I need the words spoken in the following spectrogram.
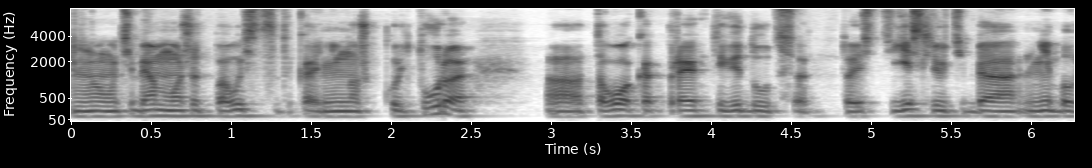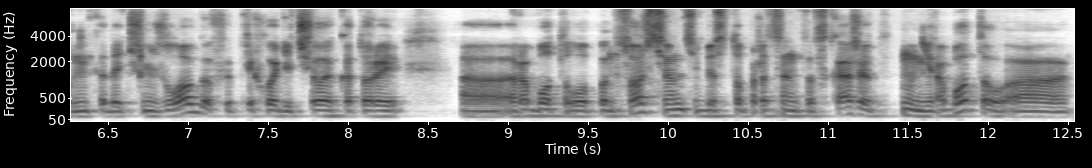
ну, у тебя может повыситься такая немножко культура, того, как проекты ведутся. То есть, если у тебя не было никогда ченджлогов, и приходит человек, который э, работал в open source, он тебе 100% скажет, ну, не работал, а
